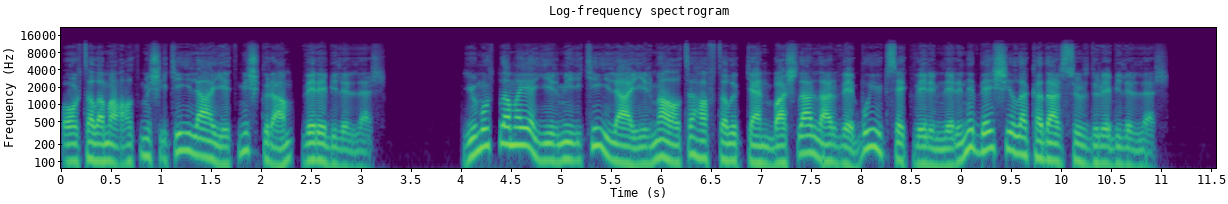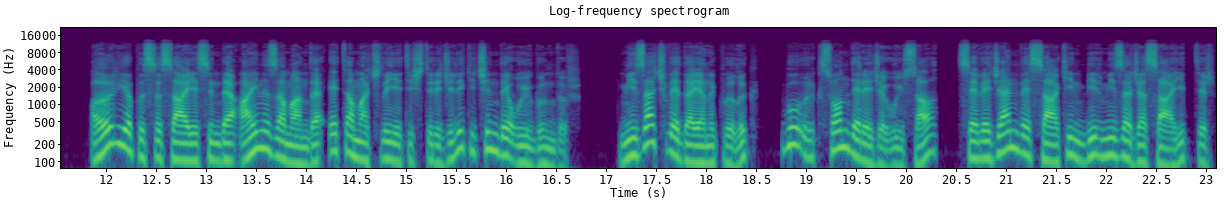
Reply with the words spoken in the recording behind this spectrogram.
ortalama 62 ila 70 gram, verebilirler. Yumurtlamaya 22 ila 26 haftalıkken başlarlar ve bu yüksek verimlerini 5 yıla kadar sürdürebilirler. Ağır yapısı sayesinde aynı zamanda et amaçlı yetiştiricilik için de uygundur. Mizaç ve dayanıklılık, bu ırk son derece uysal, sevecen ve sakin bir mizaca sahiptir,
